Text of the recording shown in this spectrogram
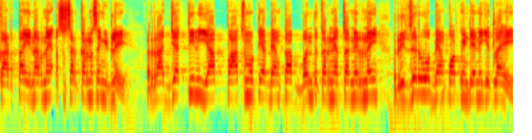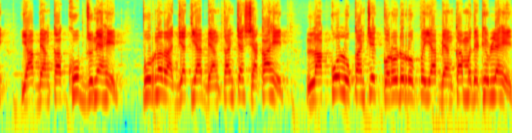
काढता येणार नाही असं सरकारनं सांगितलंय. राज्यातील या पाच मोठ्या बँका बंद करण्याचा निर्णय रिझर्व्ह बँक ऑफ इंडियाने घेतला आहे. या बँका खूप जुन्या आहेत. पूर्ण राज्यात या बँकांच्या शाखा आहेत. लाखो लोकांचे करोडो रुपये या बँकांमध्ये ठेवले आहेत.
